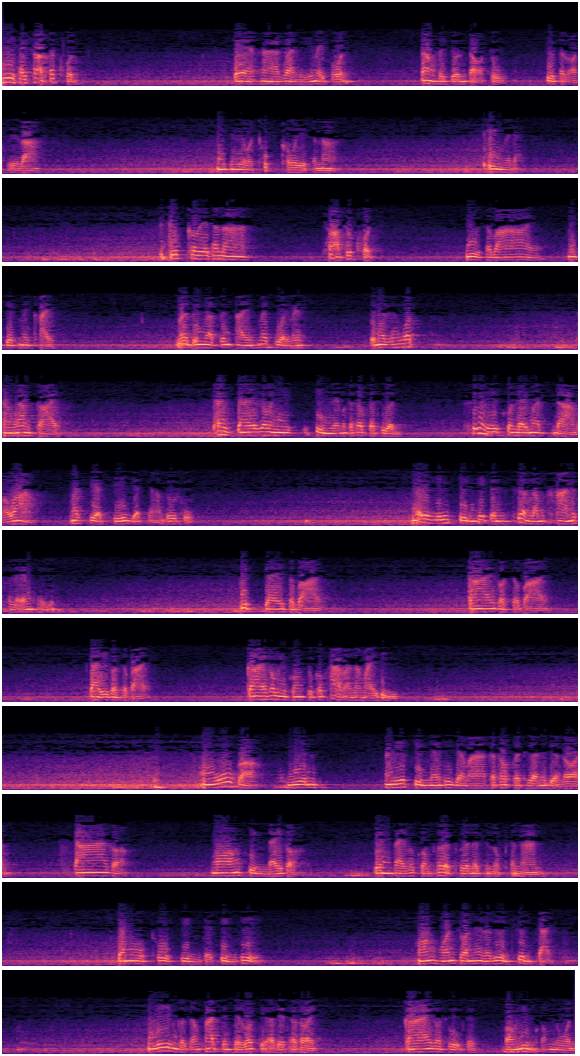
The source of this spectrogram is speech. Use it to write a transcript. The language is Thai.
มีใครชอบสักคน แต่หากว่าหนีไม่พ้น ต้องไปจนต่อสู้อยู่ตลอดเวลานี่จึงเรียกว่าทุกขเวทนา ทิ้งไม่ได้ ทุกขเวทนา ชอบทุกคน อยู่สบาย ไม่เจ็บไม่ไข้ไม่เป็นหวัดเป็นไอไม่ป่วยไหมเป็นอะไรทั้งหมด ร่างกาย ทั้งใจก็มันมีสิ่งอะไรมันกระทบกระเทือนคือมันมีคนใดมาด่ามาว่า มาเสียดสีเหยียดหยามดูถูกไม่ได้ยินสิ่งที่เป็นเครื่องลำคาญนึกแสลงหูจิตใจสบายกายก็สบาย ใจก็สบาย กายก็มีความสุขภาพอนามัยดีหู ก็เย็นอันนี้สิ่งใดที่จะมากระทบกระเทือนให้เดือดร้อน ตาก็ มองสิ่งใดก็ เป็นไปเพื่อความเพลิดเพลินและสนุกสนานจมูกถูกกินแต่สิ่งที่หอมหวนชวนให้ระลื่นชื่นใจลิ้นก็สัมผัสเป็นแต่รสที่อร่อยอร่อยกายก็ถูกแต่ของนิ่มของนวล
